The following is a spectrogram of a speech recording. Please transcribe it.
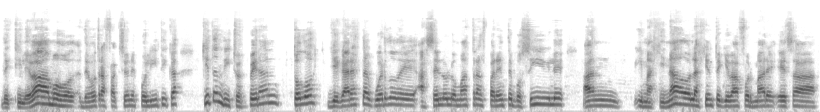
de Chile Vamos o de otras facciones políticas. ¿Qué te han dicho? ¿Esperan todos llegar a este acuerdo de hacerlo lo más transparente posible? ¿Han imaginado la gente que va a formar esa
